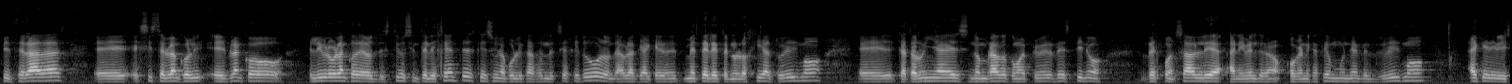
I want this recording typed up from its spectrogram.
pinceladas. Eh, existe el, blanco, el, libro blanco de los destinos inteligentes, que es una publicación de Segitur, donde habla que hay que meterle tecnología al turismo. Eh, Cataluña es nombrado como el primer destino responsable a nivel de la Organización Mundial del Turismo. Hay que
